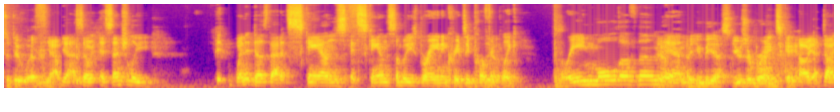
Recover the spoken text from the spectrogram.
to do with. Yeah, yeah. So essentially, it, when it does that, it scans it scans somebody's brain and creates a perfect Yeah. like brain mold of them Yeah. and. a UBS user brain scan. Oh yeah, dot,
